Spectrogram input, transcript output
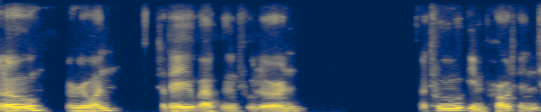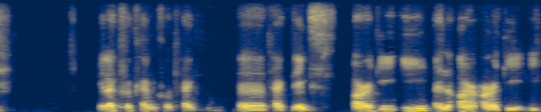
Hello, everyone. Today we are going to learn two important electrochemical te uh, techniques, RDE and RRDE.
